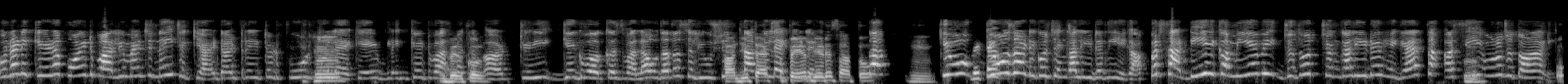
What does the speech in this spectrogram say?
ਉਹਨਾਂ ਨੇ ਕਿਹੜਾ ਪੁਆਇੰਟ ਪਾਰਲੀਮੈਂਟ 'ਚ ਨਹੀਂ ਚੱਕਿਆ ਅਡਲਟਰੇਟਡ ਫੂਡ ਤੋਂ। ਲੈ ਕੇ ਬਲਿੰਕਟ। ਮਤਲਬ ਜਿਹੜੀ ਗਿਗ ਵਰਕਰਸ ਵਾਲਾ ਉਹਦਾ ਤਾਂ ਸੋਲੂਸ਼ਨ ਤੱਕ ਲੈ ਟੈਕਸ ਕੇ ਪੇਅਰ ਗਏ ਜਿਹੜੇ ਸਾਤੋਂ ਕਿਉਂ ਕਿਉਂ ਸਾਡੇ ਕੋਲ ਚੰਗਾ ਲੀਡਰ ਨਹੀਂ ਹੈਗਾ ਪਰ ਸਾਡੀ ਇਹ ਕਮੀ ਹੈ ਵੀ ਜਦੋਂ ਚੰਗਾ ਲੀਡਰ ਹੈਗਾ ਤਾਂ ਅਸੀਂ। ਉਹਨੂੰ ਜਿਤਾਉਣਾ ਨਹੀਂ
